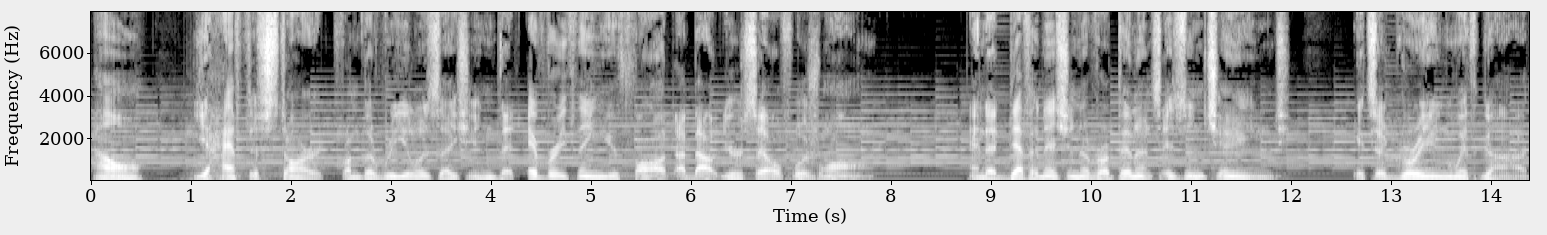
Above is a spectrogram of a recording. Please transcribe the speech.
how you have to start from the realization that everything you thought about yourself was wrong. And the definition of repentance isn't change, it's agreeing with God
